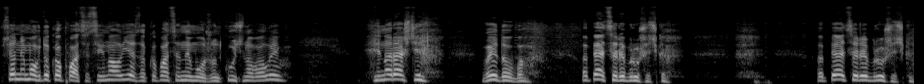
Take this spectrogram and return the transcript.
Все не мог докопатися. Сигнал є, докопатися не можу. Он куч навалив. І нарешті видовбав. Опять серебрушечка. Опять серебрушечка.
